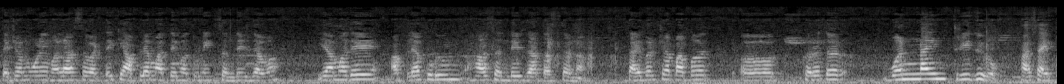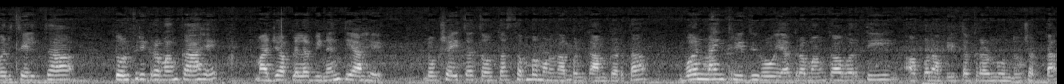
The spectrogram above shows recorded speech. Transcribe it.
त्याच्यामुळे मला असं वाटतं की आपल्या माध्यमातून एक संदेश जावा यामध्ये आपल्याकडून हा संदेश जात असताना सायबरच्या बाबत खरं तर वन नाईन थ्री झिरो हा सायबर सेलचा टोल फ्री क्रमांक आहे. माझी आपल्याला विनंती आहे लोकशाहीचा चौथा स्तंभ म्हणून आपण काम करता. वन नाईन थ्री झिरो या क्रमांकावरती आपण आपली तक्रार नोंदवू शकता.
